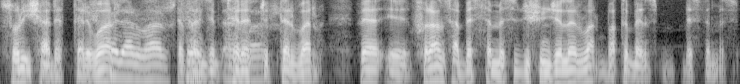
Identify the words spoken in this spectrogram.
soru işaretleri var. Şüpheler var. Efendim tereddütler var. var. Ve e, Fransa beslemesi düşünceler var. Batı beslemesi.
